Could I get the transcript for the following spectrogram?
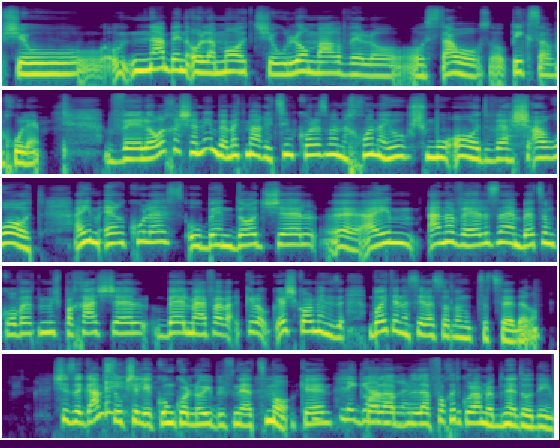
שהוא נע בין עולמות שהוא לא מרוויל או, סטאר וורס או פיקסר וכולי. ולאורך השנים באמת מעריצים כל הזמן, נכון, היו שמועות והשערות, האם הרקולס הוא בן דוד של, אה, האם אנה ואלזה הם בעצם קרובי משפחה של בל מהיפה, כאילו יש כל מיני זה בואי תנסי לעשות לנו קצת סדר. שזה גם סוג של יקום קולנועי בפני עצמו, כן? לגמרי. כל ה... להפוך את כולם לבני דודים.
